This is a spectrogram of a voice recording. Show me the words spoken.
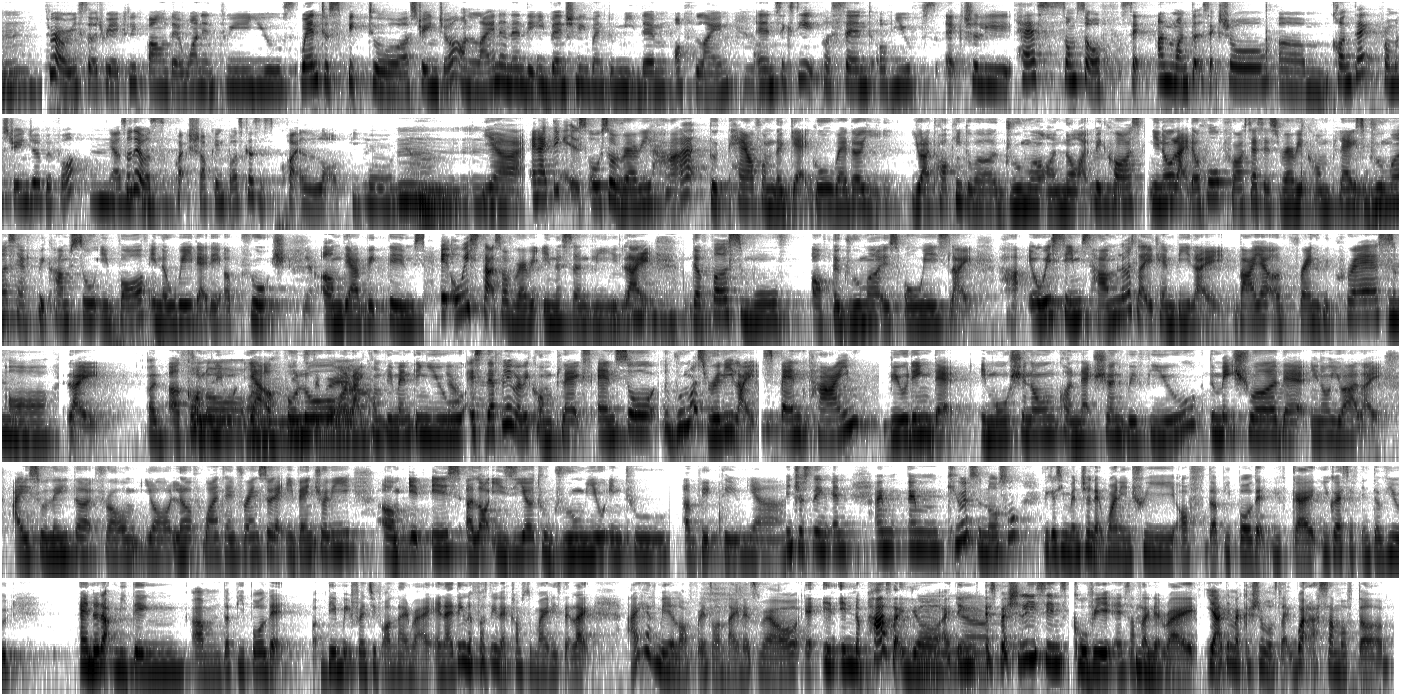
through our research we actually found that one in three youths went to speak to a stranger online and then they eventually went to meet them offline and 68% of youths actually has some sort of se- unwanted sexual um, contact from a stranger before mm. yeah so that was quite shocking for us because it's quite a lot of people mm. Yeah. Mm. yeah and i think it's also very hard to tell from the get-go whether you, you are talking to a groomer or not because you know like the whole process is very complex mm. groomers have become so evolved in the way that they approach yeah. um, their victims it always starts off very innocently mm. like the first move of the groomer is always like it always seems harmless like it can be like via a friend request mm. or like a, a follow yeah a follow Instagram. or like complimenting you yeah. it's definitely very complex and so the groomers really like spend time building that emotional connection with you to make sure that you know you are like isolated from your loved ones and friends so that eventually um, it is a lot easier to groom you into a victim yeah. Interesting. And i'm i'm curious to know so because you mentioned that one in three of the people that you guys you guys have interviewed ended up meeting um, the people that they make friends with online, right? And I think the first thing that comes to mind is that like I have made a lot of friends online as well. In in the past like year, mm, I think yeah. especially since COVID and stuff mm. like that, mm. right? Yeah, I think my question was like, what are some of the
